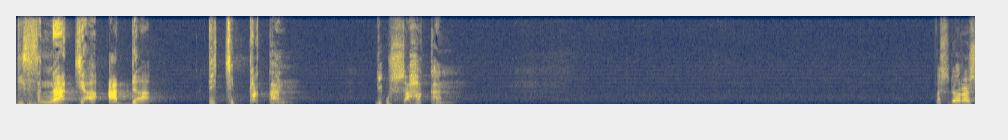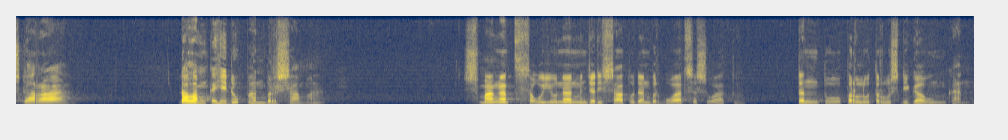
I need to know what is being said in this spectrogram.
disengaja ada, diciptakan, diusahakan. Nah, saudara-saudara, dalam kehidupan bersama, semangat seuyunan menjadi satu dan berbuat sesuatu tentu perlu terus digaungkan.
